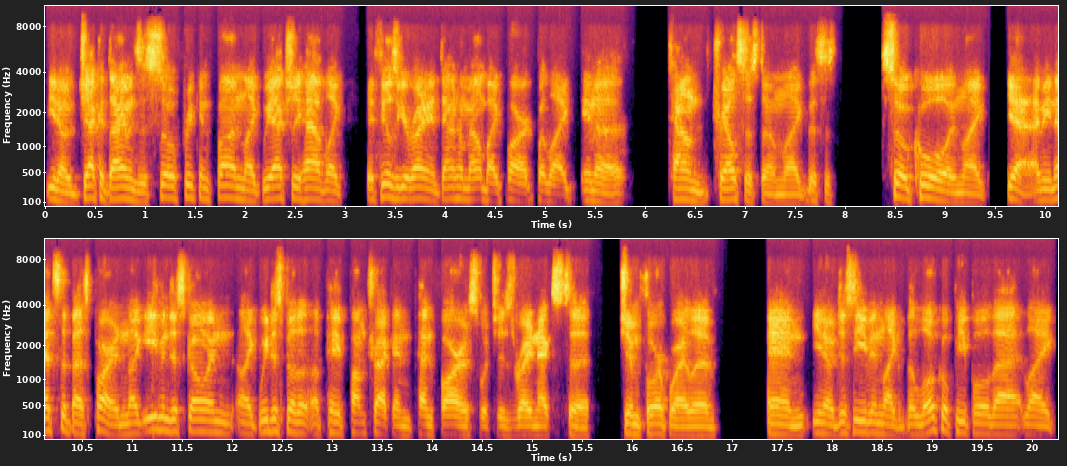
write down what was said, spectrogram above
you know, Jack of Diamonds is so freaking fun. Like we actually have like it feels like you're riding a downhill mountain bike park, but like in a town trail system. Like this is so cool, and like yeah, I mean that's the best part. And like even just going like we just built a, a paved pump track in Penn Forest, which is right next to Jim Thorpe where I live. And you know, just even like the local people that like,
